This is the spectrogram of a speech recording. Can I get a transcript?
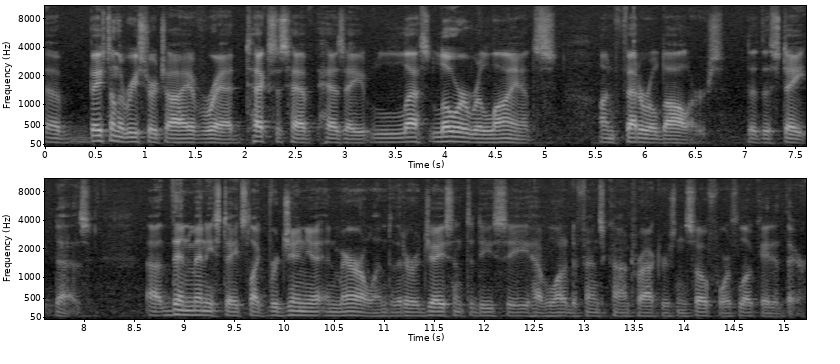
uh, based on the research I have read, Texas have, has a less, lower reliance on federal dollars that the state does uh, than many states like Virginia and Maryland that are adjacent to DC, have a lot of defense contractors and so forth located there.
